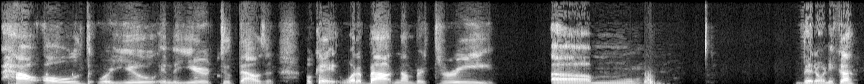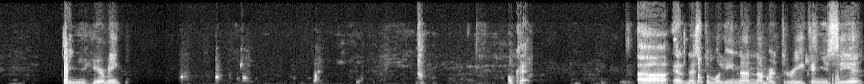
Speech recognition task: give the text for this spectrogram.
How old were you in the year 2000? Okay, what about number three? Um, Veronica, can you hear me? Okay. Uh, Ernesto Molina, number three, can you see it?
